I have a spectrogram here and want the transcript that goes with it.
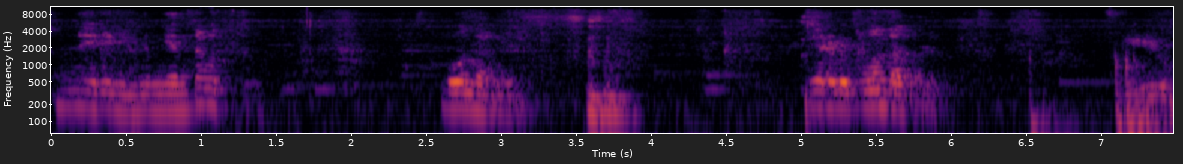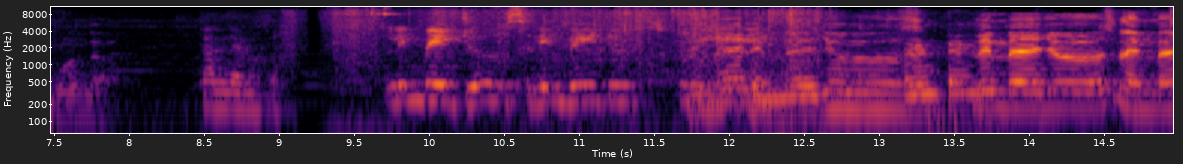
ಸುಮ್ಮನೆ ಇರಿ ನೀವು ನಿಮ್ಗೆ ಎಂತ ಗೊತ್ತು? ಬೋಂದಾಗಳು. ಎರಡು ಬೋಂದಾಗಳು. ಏನು ಬೋಂದ? ತಂದೆ ಮಗ. ಲಿಂಬೆ ಜ್ಯೂಸ್ ಲಿಂಬೆ ಜ್ಯೂಸ್ ಲಿಂಬೆ ಲಿಂಬೆ ಜ್ಯೂಸ್ ಲಿಂಬೆ ಜ್ಯೂಸ್ ಲಿಂಬೆ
